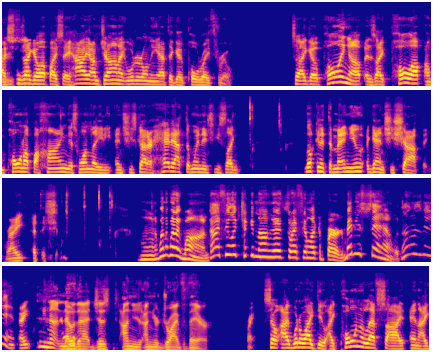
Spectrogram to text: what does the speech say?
As soon as I go up, I say, "Hi, I'm John. I ordered on the app." They go pull right through. So I go pulling up, and as I pull up, I'm pulling up behind this one lady, and she's got her head out the window. And she's like looking at the menu again. She's shopping right at the. Hmm, I wonder what I want. I feel like chicken nuggets? Do I feel like a burger? Maybe a salad. Right, you not know that just on your on your drive there. right. So I, what do I do? I pull on the left side, and I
